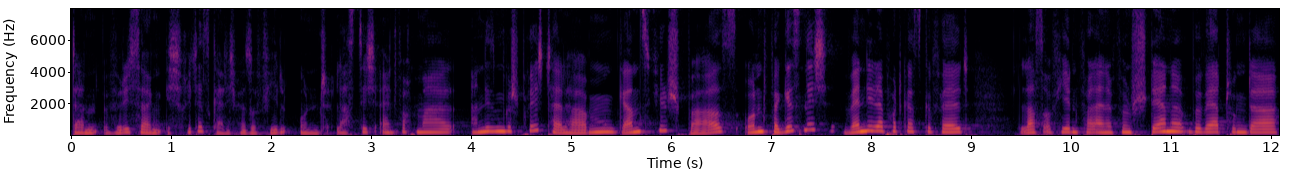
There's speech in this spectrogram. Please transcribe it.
Dann würde ich sagen, ich rede jetzt gar nicht mehr so viel und lass dich einfach mal an diesem Gespräch teilhaben. Ganz viel Spaß und vergiss nicht, wenn dir der Podcast gefällt, lass auf jeden Fall eine 5-Sterne-Bewertung da.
